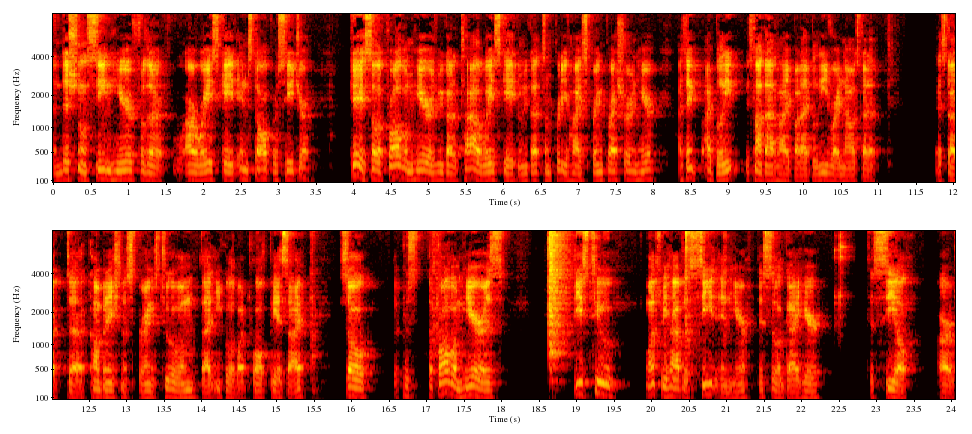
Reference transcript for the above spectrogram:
additional scene here for the our wastegate install procedure. Okay, so the problem here is we've got a Tial wastegate and we've got some pretty high spring pressure in here. I think, I believe, it's not that high, but I believe right now it's got a it's got a combination of springs, two of them that equal about 12 psi. So the, the problem here is these two, once we have the seat in here, this little guy here, to seal our,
